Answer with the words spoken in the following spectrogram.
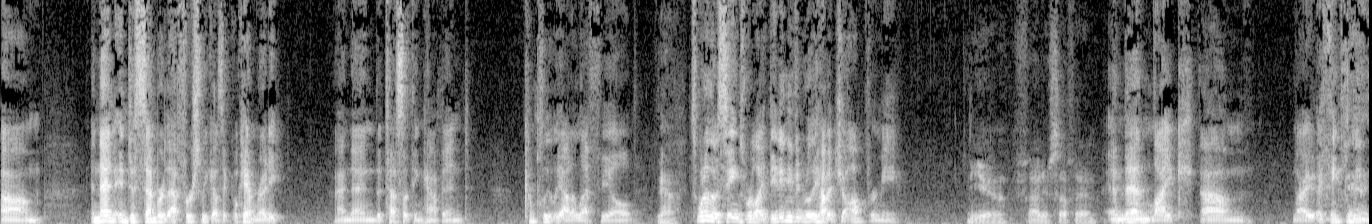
Um, and then in December, that first week, I was like, okay, I'm ready. And then the Tesla thing happened, completely out of left field. Yeah. It's one of those things where like they didn't even really have a job for me. You found yourself in. And then like, um, I, I thankfully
